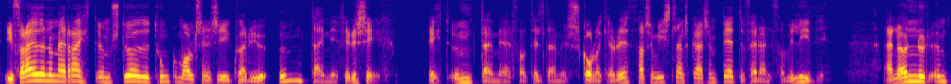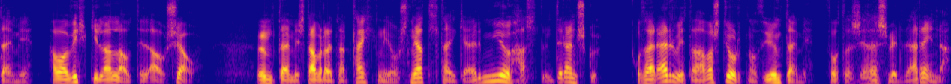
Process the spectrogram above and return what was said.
Í fræðunum er rætt um stöðu tungumálsins í hverju umdæmi fyrir sig. Eitt umdæmi er þá til dæmis skólakjörið þar sem íslenska er sem betur fyrir ennþá við líði. En önnur umdæmi hafa virkilega látið á sjá. Umdæmi stafrætnar tækni og snjalltækja er mjög haldt undir ennsku og það er erfitt að hafa stjórn á því umdæmi þótt að sé þess virði að reyna.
